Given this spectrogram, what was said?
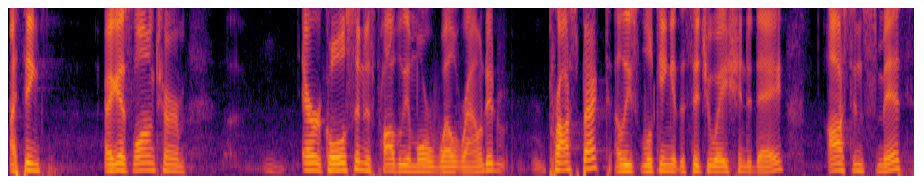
I think, I guess long term, Eric Olson is probably a more well rounded prospect, at least looking at the situation today. Austin Smith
